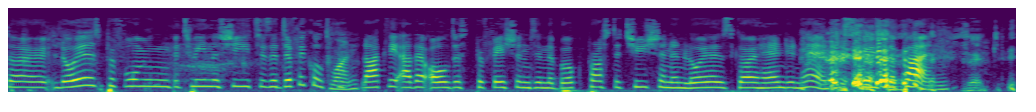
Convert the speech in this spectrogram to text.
So lawyers performing between the sheets is a difficult one. Like the other oldest professions in the book, prostitution and lawyers go hand in hand. Excuse the pun. Exactly.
